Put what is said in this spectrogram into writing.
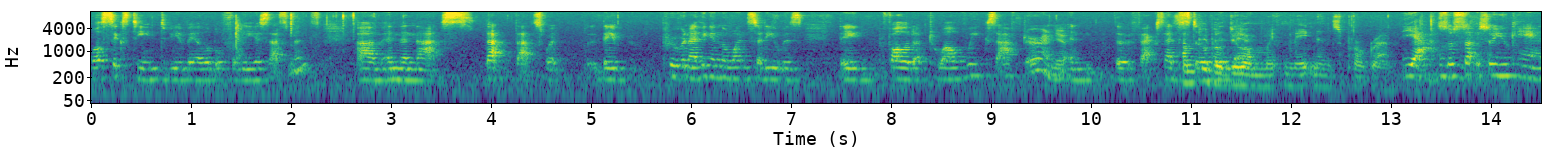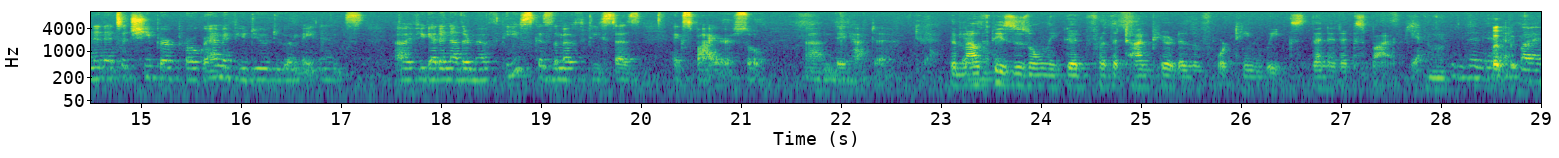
well, sixteen to be available for the assessments. Um, and then that's, that, that's what they've proven, I think in the one study it was, they followed up twelve weeks after and, Yeah. and the effects had Some still people been do there. a ma- maintenance program. Yeah, so, so, so you can, and it's a cheaper program if you do do a maintenance, uh, if you get another mouthpiece, cause the mouthpiece does expire, so, um, they'd have to, yeah. The get another- mouthpiece is only good for the time period of the fourteen weeks, then it expires. Yeah. Then they But, but- buy yeah,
